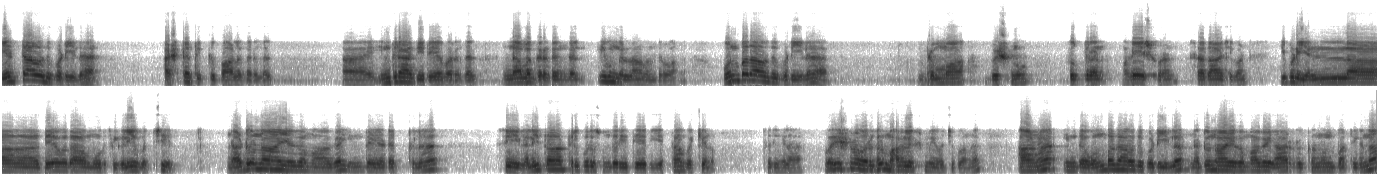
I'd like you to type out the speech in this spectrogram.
எட்டாவது படியில அஷ்டதிக்கு பாலகர்கள் இந்திராதி தேவர்கள் நவ கிரகங்கள் இவங்கெல்லாம் வந்துருவாங்க. ஒன்பதாவது படியில பிரம்மா விஷ்ணு ருத்ரன் மகேஸ்வரன் சதாசிவன் இப்படி எல்லா தேவதா மூர்த்திகளையும் வச்சு நடுநாயகமாக இந்த இடத்துல ஸ்ரீ லலிதா திரிபுர சுந்தரி தேவியை தான் வைக்கணும். சரிங்களா? வைஷ்ணவர்கள் மகாலட்சுமியை வச்சுப்பாங்க ஆனா இந்த ஒன்பதாவது படியில நடுநாயகமாக யார் இருக்கணும்னு பாத்தீங்கன்னா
